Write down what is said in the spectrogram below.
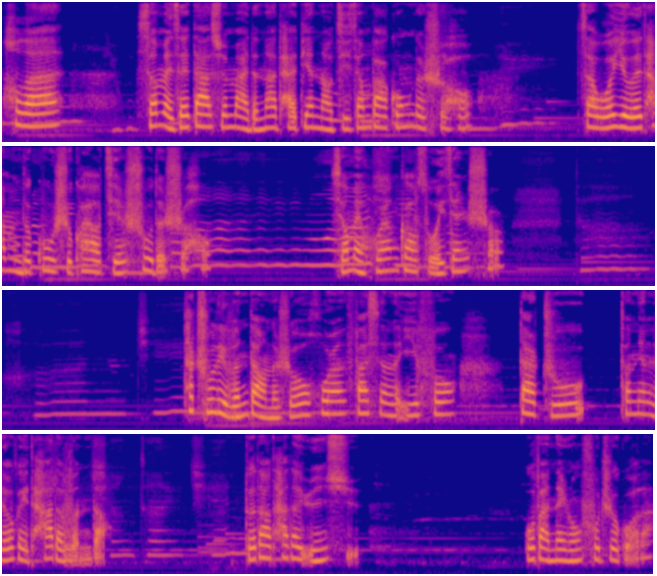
后来，小美在大学买的那台电脑即将罢工的时候。在我以为他们的故事快要结束的时候，小美忽然告诉我一件事儿。她处理文档的时候，忽然发现了一封大竹当年留给他的文档。得到他的允许，我把内容复制过来。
